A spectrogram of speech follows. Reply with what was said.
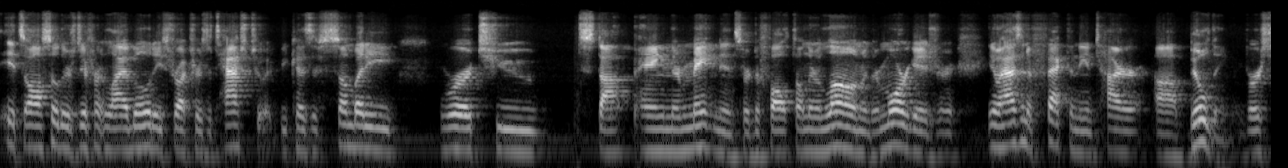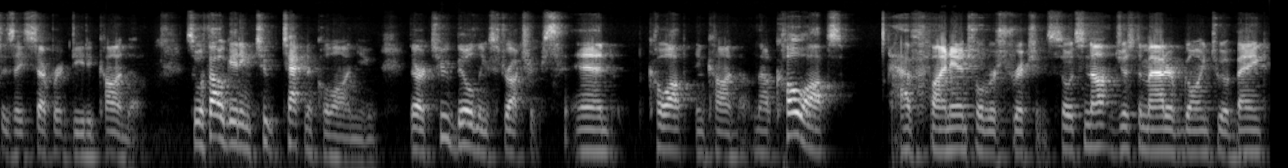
it's also there's different liability structures attached to it because if somebody were to stop paying their maintenance or default on their loan or their mortgage or you know has an effect on the entire uh, building versus a separate deeded condo. So without getting too technical on you there are two building structures and co-op and condo. Now co-ops have financial restrictions so it's not just a matter of going to a bank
